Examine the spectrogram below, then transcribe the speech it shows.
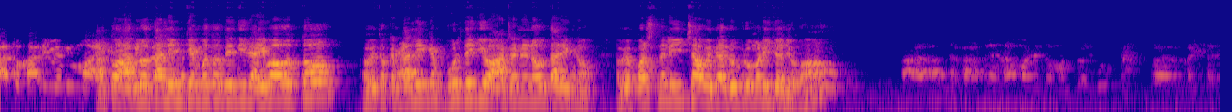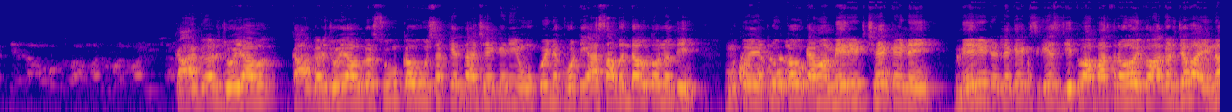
આ તો ખાલી મેં આ તો આગલો તાલીમ કેમ્પ હતો તે દી આવ્યા હોત તો? હવે તો તાલીમ કેમ્પ ફૂલ થઈ ગયો આઠ અને નવ તારીખનો? હવે પર્સનલી ઈચ્છા હોય ત્યાં રૂબરૂ મળી જજો હા. કાગળ જોયા કાગળ જોયા વગર શું કહું? શક્યતા છે કે નહીં? હું કોઈને ખોટી આશા બંધાવતો નથી. હું તો એટલું કહું કે આમાં મેરિટ છે કે નહીં? મેરિટ એટલે કે કેસ જીતવા પાત્ર હોય તો આગળ જવાય ન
